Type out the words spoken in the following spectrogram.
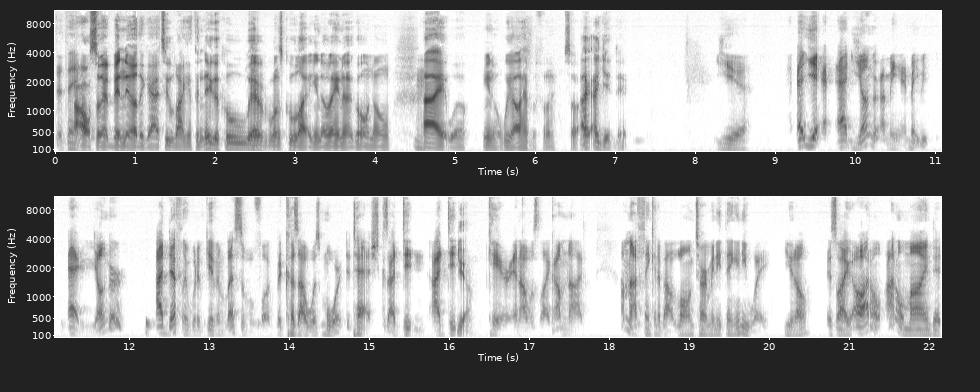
the thing. also have been the other guy too. Like if the nigga cool, everyone's cool. Like you know, ain't nothing going on. Mm. All right, well, you know, we all having fun. So I, I get that. Yeah. At, yeah, at younger, I mean, maybe at younger, I definitely would have given less of a fuck because I was more detached because I didn't, I didn't Yeah. care, and I was like, I'm not, I'm not thinking about long term anything anyway. You know, it's like, oh, I don't, I don't mind that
